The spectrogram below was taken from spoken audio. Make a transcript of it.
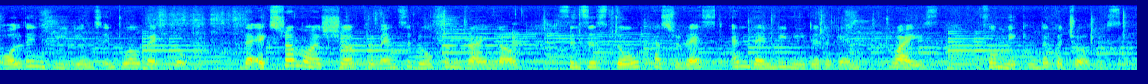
all the ingredients into a wet dough. The extra moisture prevents the dough from drying out since this dough has to rest and then be kneaded again twice before making the kachoris.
